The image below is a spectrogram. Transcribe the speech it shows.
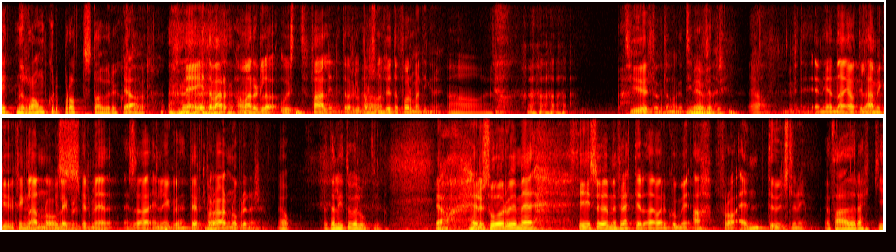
Einn rángur brottstafur ykkur Já, staðar. nei, þetta var, hann var ekki, falinn, þetta var ekki bara svona hluta já. Djöld okkur langa tíma. Já, mjög fyndið. En hérna, já, til hamingju kringlan og leikbrytir með þessa innleggingu Þetta er bara no-brainer. Já, þetta lítur vel út líka. Já, herru, svo erum við með Þið sögum með frettir, það var komið app frá endurvinnslunni En það er ekki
